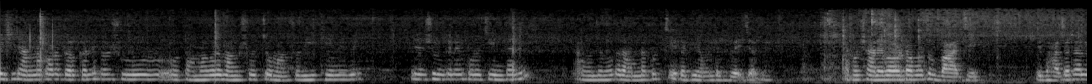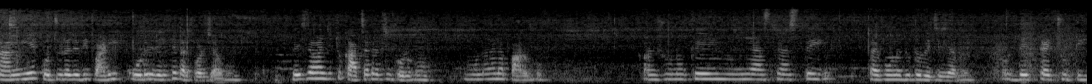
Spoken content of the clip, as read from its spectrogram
বেশি রান্না করার দরকার নেই, কারণ শুনুর আমার ঘরে মাংস হচ্ছে মাংস দিয়ে খেয়ে নেবে। শুনকে নিয়ে কোনো চিন্তা নেই। আমাদের মতো রান্না করছে, এটা দিয়ে আমাদের হয়ে যাবে। এখন সাড়ে বারোটার মতো বাজে। এই ভাজাটা নামিয়ে কচুটা যদি পারি করে রেখে তারপর যাব। ভেবেছিলাম আজ একটু কাছাকাছি করব। মনে হয় না পারব। কারণ শুনুকে নিয়ে আস্তে আস্তেই প্রায় পনেরো দুটো বেজে যাবে। ওর দেড়টায় ছুটি।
